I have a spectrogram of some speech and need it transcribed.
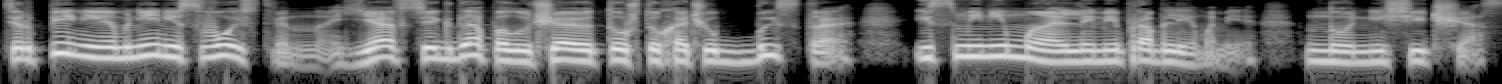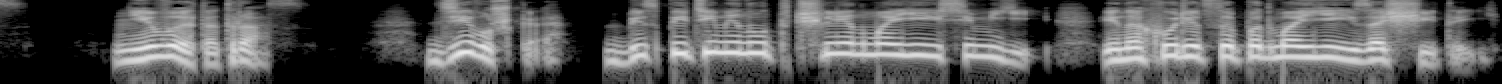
Терпение мне не свойственно. Я всегда получаю то, что хочу быстро и с минимальными проблемами, но не сейчас. Не в этот раз. Девушка без пяти минут член моей семьи и находится под моей защитой.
